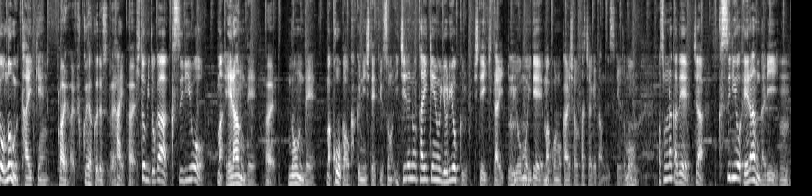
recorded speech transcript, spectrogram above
を飲む体験、はいはい、服薬ですね、はい。はい、人々が薬を、まあ、選んで、はい、飲んで、まあ、効果を確認してっていうその一連の体験をより良くしていきたいという思いで、うんうん、まあ、この会社を立ち上げたんですけれども、うん、まあ、その中でじゃあ薬を選んだり、うん、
